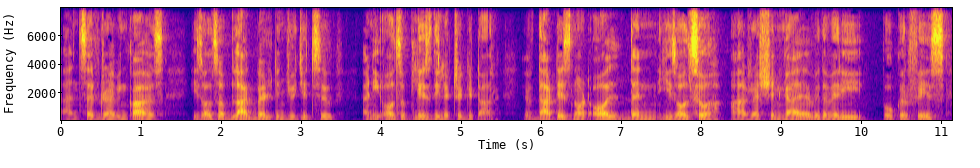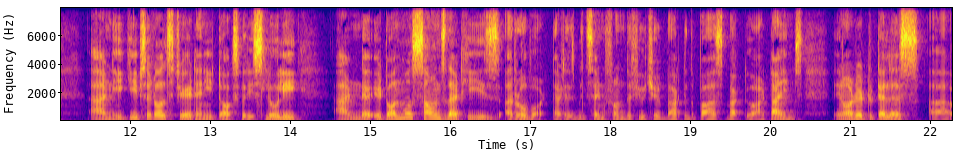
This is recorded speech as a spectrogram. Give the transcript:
and self driving cars He's also a black belt in jiu-jitsu and he also plays the electric guitar. If that is not all, then he's also a Russian guy with a very poker face and he keeps it all straight and he talks very slowly and it almost sounds that he's a robot that has been sent from the future back to the past, back to our times in order to tell us uh,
